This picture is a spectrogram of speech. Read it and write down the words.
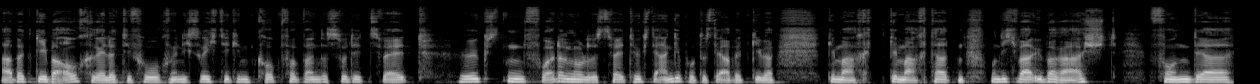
Arbeitgeber auch relativ hoch. Wenn ich es richtig im Kopf habe, waren das so die zweithöchsten Forderungen oder das zweithöchste Angebot, das die Arbeitgeber gemacht, gemacht hatten. Und ich war überrascht von der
